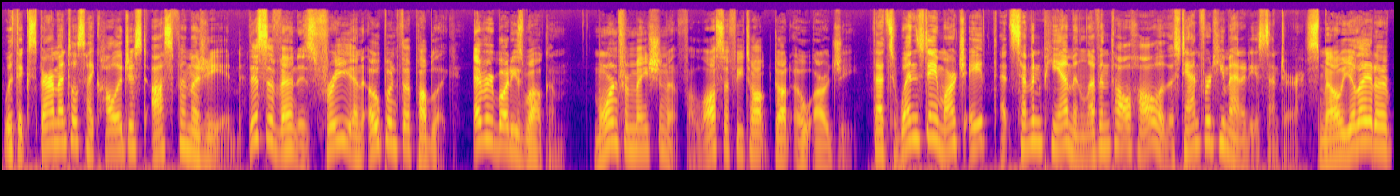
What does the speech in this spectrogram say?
with experimental psychologist Asifa Majid. This event is free and open to the public. Everybody's welcome. More information at philosophytalk.org. That's Wednesday, March 8th at 7 p.m. in Levinthal Hall of the Stanford Humanities Center. Smell you later.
